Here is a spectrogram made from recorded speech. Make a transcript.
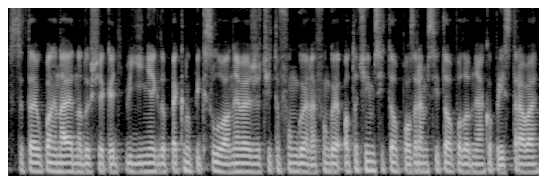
Proste to je úplne najjednoduchšie, keď vidí niekto peknú pixelu a nevie, že či to funguje, nefunguje. Otočím si to, pozriem si to, podobne ako pri strave,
